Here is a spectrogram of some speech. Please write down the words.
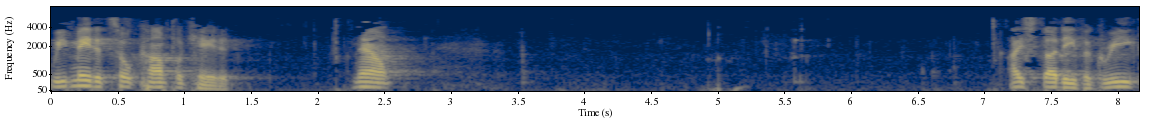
We've made it so complicated. Now, I study the Greek,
